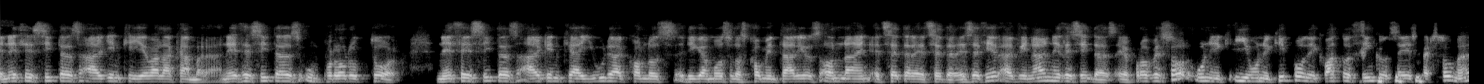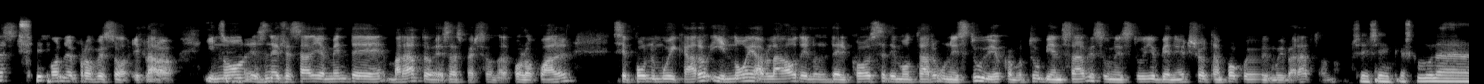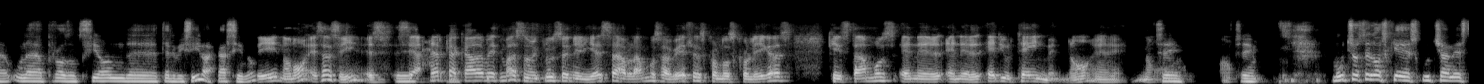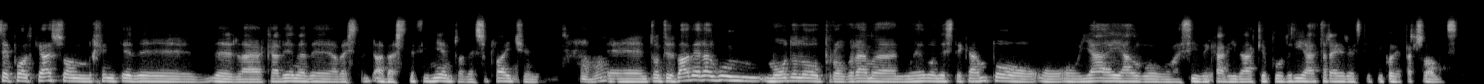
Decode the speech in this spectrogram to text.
necesitas alguien que lleva la cámara, necesitas un productor, necesitas alguien que ayuda con los, digamos, los comentarios online, etcétera, etcétera. Es decir, al final necesitas el profesor y un equipo de cuatro, cinco, seis personas con el profesor. Y claro, y no es necesariamente barato esas personas, por lo cual se pone muy caro y no he hablado del coste de montar un estudio, como tú bien sabes, un estudio bien hecho tampoco es muy barato. ¿no? Sí, sí, es como una, una producción de televisiva casi, ¿no? Sí, no, no, es así, es, se acerca cada vez más, ¿no? incluso en el IESA hablamos a veces con los colegas que estamos en el, en el edutainment, ¿no? Eh, no sí. Sí. Muchos de los que escuchan este podcast son gente de, la cadena de abastecimiento, de supply chain. Eh, entonces, ¿va a haber algún módulo o programa nuevo en este campo o, ya hay algo así de calidad que podría atraer a este tipo de personas?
